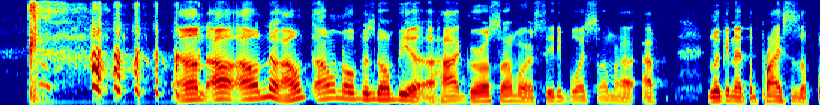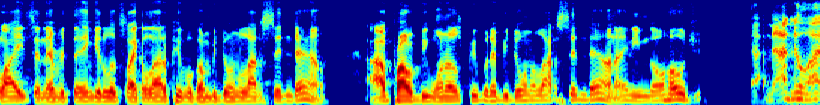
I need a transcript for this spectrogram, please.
I don't, I, I don't know. I don't, I don't know if it's gonna be a, a hot girl summer or a city boy summer. I, I looking at the prices of flights and everything, it looks like a lot of people are gonna be doing a lot of sitting down. I'll probably be one of those people that be doing a lot of sitting down. I ain't even gonna hold you. I, mean, I know I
